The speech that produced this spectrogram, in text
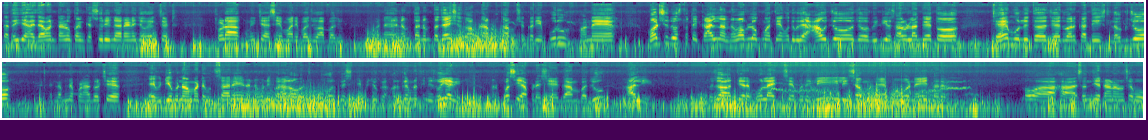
ત્યાં થઈ જાય જવાનું ટાણું, કારણ કે સૂર્યનારાયણ જો એક્ઝેટ થોડાક નીચે છે મારી બાજુ, આ બાજુ. અને નમતા નમતા જાય છે, તો આપણે આપણું કામ છે કરીએ પૂરું. અને મળશું દોસ્તો તે કાલના નવા બ્લોગમાં ત્યાં સુધી બધા આવજો, જો વીડિયો સારો લાગે તો જય મુરલીધર, જય દ્વારકાધીશ. લખજો એટલે અમને પણ આગળ છે એ વીડિયો બનાવવા માટે ઉત્સાહ રહે અને પર હાલો હવે ઓર્કેસ્ટ્રી બીજું કંઈ. હરકેમ નથી જોઈ આવી. અને પછી આપણે છે ગામ બાજુ હાલીએ. તો જો અત્યારે મોલાઈટ છે બધી લીલી ચમ અને પવન એ તરફ હા, સંધ્યા ટાણાનું છે બહુ.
